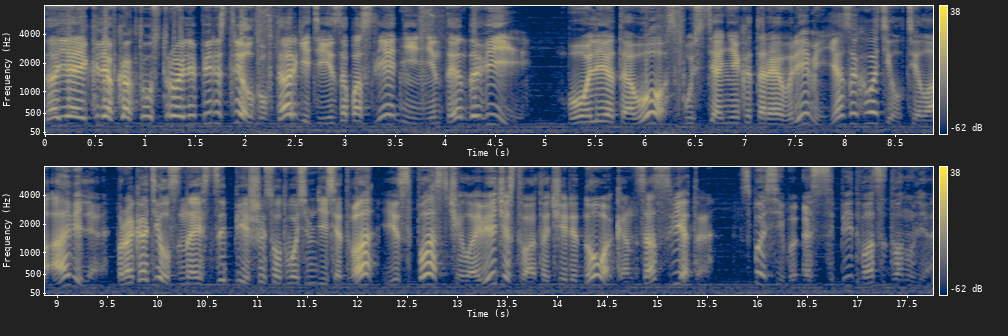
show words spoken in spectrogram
да я и Клев как-то устроили перестрелку в Таргете из-за последней Nintendo Wii. Более того, спустя некоторое время я захватил тело Авеля, прокатился на SCP-682 и спас человечество от очередного конца света. Спасибо, SCP-220.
